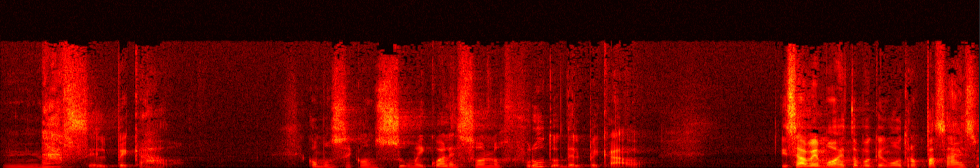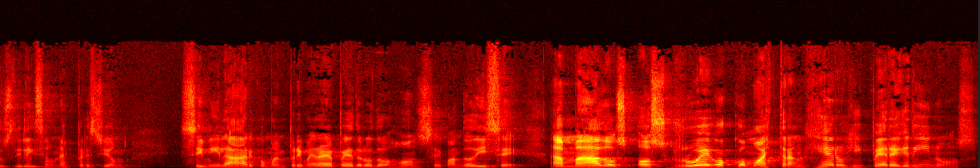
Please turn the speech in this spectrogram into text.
nace el pecado, cómo se consume y cuáles son los frutos del pecado. Y sabemos esto porque en otros pasajes se utiliza una expresión similar, como en 1 de Pedro 2.11, cuando dice, amados, os ruego como a extranjeros y peregrinos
